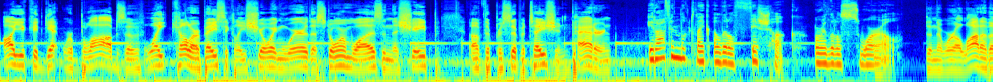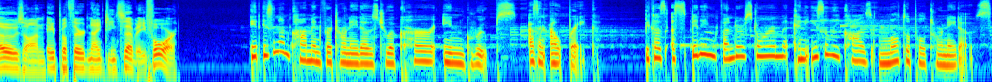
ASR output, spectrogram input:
all you could get were blobs of white color, basically showing where the storm was and the shape of the precipitation pattern. It often looked like a little fish hook or a little swirl. And there were a lot of those on April 3rd, 1974. It isn't uncommon for tornadoes to occur in groups as an outbreak because a spinning thunderstorm can easily cause multiple tornadoes.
